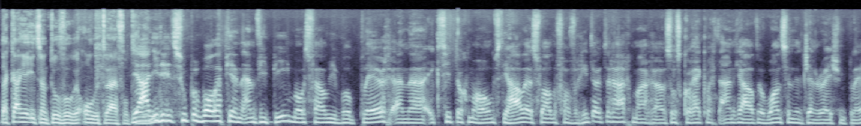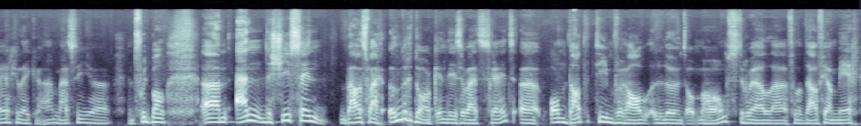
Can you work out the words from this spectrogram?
Daar kan je iets aan toevoegen, ongetwijfeld. Ja, in iedere Super Bowl heb je een MVP, Most Valuable Player. En eh, ik zie toch Mahomes, die halen is wel de favoriet uiteraard. Maar eh, zoals correct werd aangehaald, een once-in-a-generation player, gelijk Messi in het voetbal. Ehm, en de Chiefs zijn weliswaar underdog in deze wedstrijd, eh, omdat het team vooral leunt op Mahomes, terwijl eh, Philadelphia meer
